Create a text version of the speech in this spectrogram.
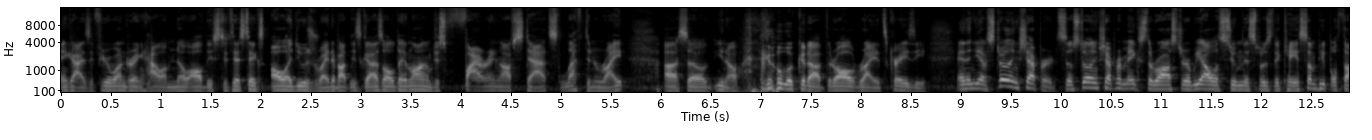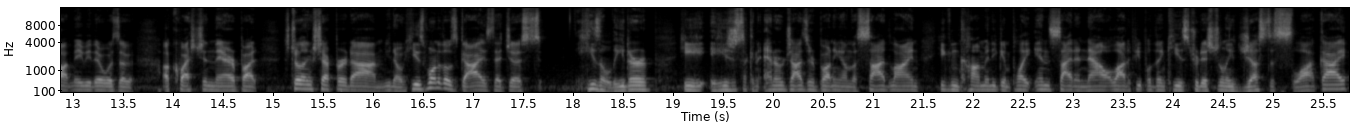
And guys, if you're wondering how I know all these statistics, all I do is write about these guys all day long. I'm just firing off stats left and right. Uh, so, you know, go look it up. They're all right. It's crazy. And then you have Sterling Shepard. So Sterling Shepard makes the roster. We all assume this was the case. Some people thought maybe there was a, a question there, but Sterling Shepard, um, you know, he's one of those guys that just he's a leader. He he's just like an energizer bunny on the sideline. He can come and he can play inside and now. A lot of people think he's traditionally just a slot guy,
